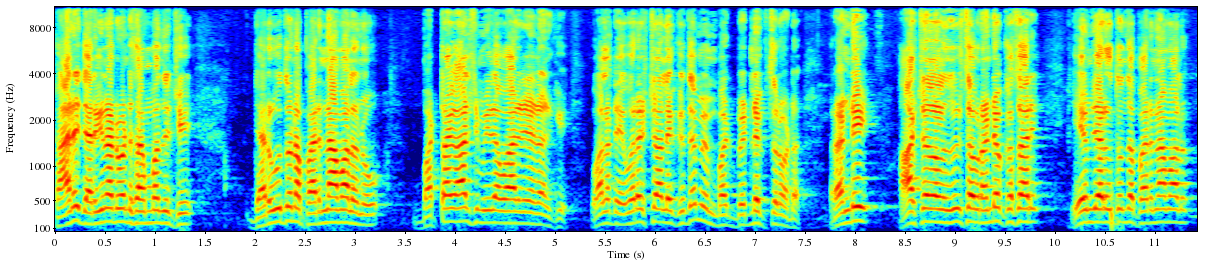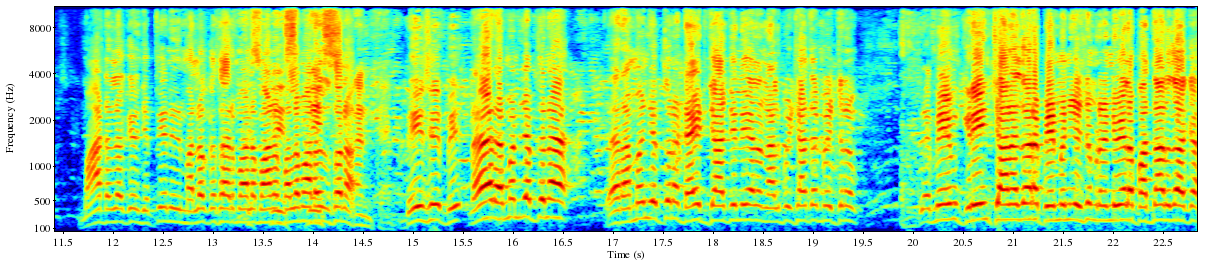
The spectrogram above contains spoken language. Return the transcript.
కానీ జరిగినటువంటి సంబంధించి జరుగుతున్న పరిణామాలను బట్టగాల్చి మీద వారేయడానికి వాళ్ళట ఎవరెస్టాలు ఎక్కితే మేము బెడ్- బెడ్లు ఎక్కుతున్నామట రండి హాస్టల్లో చూస్తాం. రండి ఒక్కసారి. ఏం జరుగుతుందో పరిణామాలు? మాటలోకి ఏం చెప్తే నేను మళ్ళీ ఒక్కసారి మళ్ళీ మాట చూస్తున్నా. బీసీ రమ్మని చెప్తున్నా. రమ్మని చెప్తున్నా. డైట్ ఛార్జీలు ఇలా నలభై శాతం పెంచడం మేము గ్రీన్ ఛానల్ ద్వారా పేమెంట్ చేసాం రెండు వేల పద్నాలుగు దాకా.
